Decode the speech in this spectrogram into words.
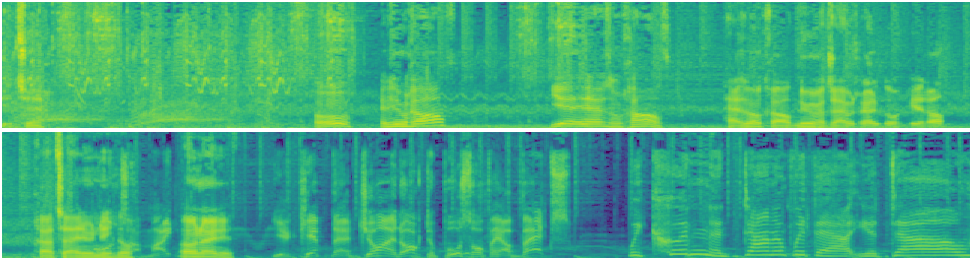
Shit zeg. Oh, heeft hij hem gehaald? Ja, hij heeft hem gehaald. Hij heeft hem ook gehaald. Nu gaat zij waarschijnlijk nog een keer dan. Gaat zij nu niet nog. Oh nee, niet. You kept that giant octopus off our backs. We couldn't have done it without you, doll.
